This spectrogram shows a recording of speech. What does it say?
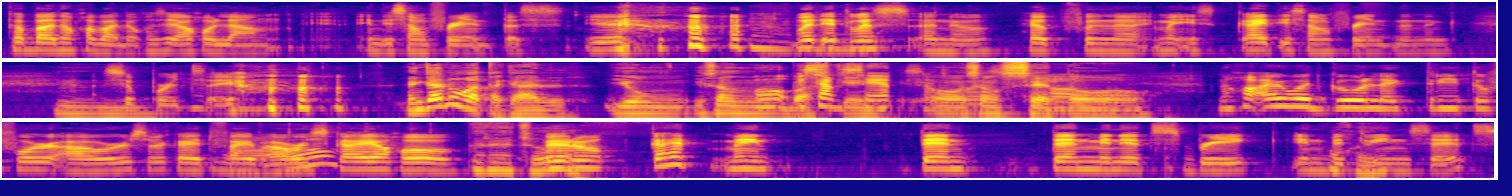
kabadong-kabado kasi ako lang and isang friend. Tas, yun. But it was, ano, helpful na may is- kahit isang friend na nag-support sa'yo. And gano'ng katagal yung isang Oh, isang basking? set. Oh, isang set, oh. Nako, I would go like 3 to 4 hours or kahit 5 Wow. hours, kaya ko. Diretso? Pero kahit may 10, 10 minutes break in between sets.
